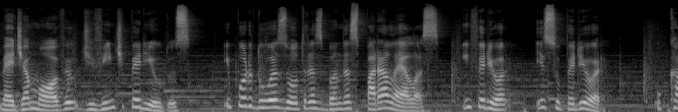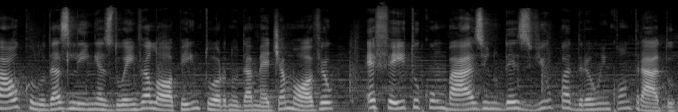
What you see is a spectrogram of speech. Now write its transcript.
média móvel de 20 períodos, e por duas outras bandas paralelas, inferior e superior. O cálculo das linhas do envelope em torno da média móvel é feito com base no desvio padrão encontrado,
